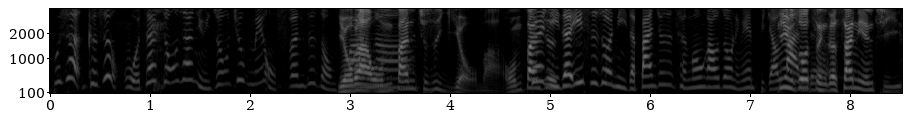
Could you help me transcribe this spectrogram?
不是，可是我在中山女中就没有分这种啊。有啦，我们班就是有嘛。我们班，所以你的意思说，你的班就是成功高中里面比较。比如说，整个三年级，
